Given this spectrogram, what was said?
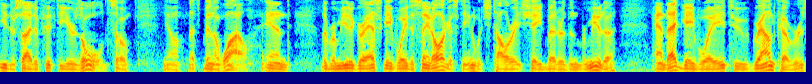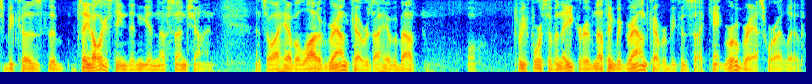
either side of 50 years old, so you know that's been a while. And the Bermuda grass gave way to St. Augustine, which tolerates shade better than Bermuda. And that gave way to ground covers because the St. Augustine didn't get enough sunshine. And so I have a lot of ground covers. I have about well, three fourths of an acre of nothing but ground cover because I can't grow grass where I live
